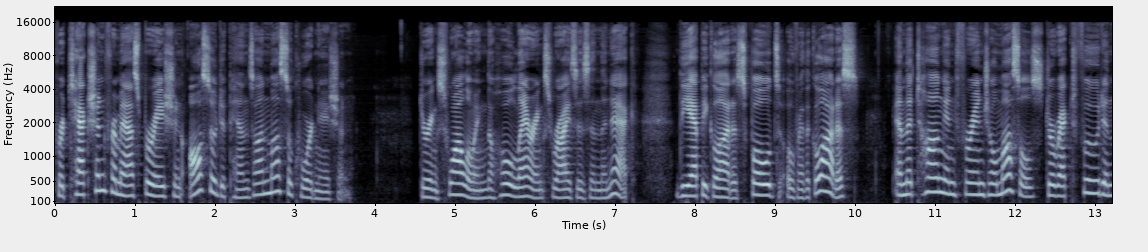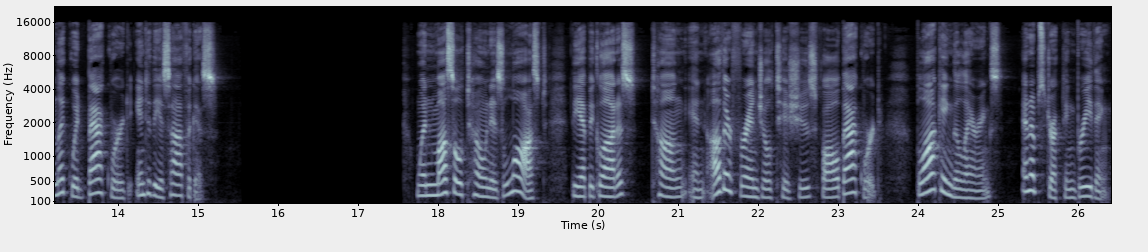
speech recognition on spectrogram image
Protection from aspiration also depends on muscle coordination. During swallowing, the whole larynx rises in the neck, the epiglottis folds over the glottis, and the tongue and pharyngeal muscles direct food and liquid backward into the esophagus. When muscle tone is lost, the epiglottis, tongue, and other pharyngeal tissues fall backward, blocking the larynx and obstructing breathing.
